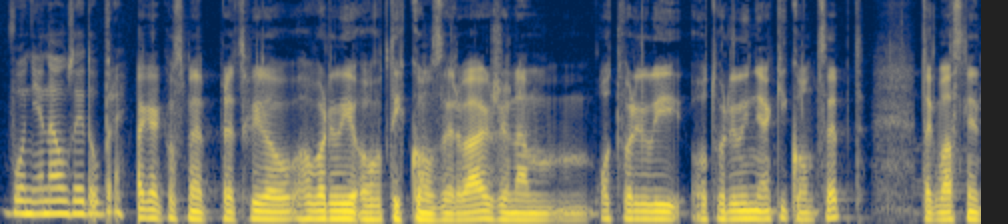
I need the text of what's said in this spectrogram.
vonia naozaj dobre. Tak ako sme pred chvíľou hovorili o tých konzervách, že nám otvorili, otvorili nejaký koncept, tak vlastne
